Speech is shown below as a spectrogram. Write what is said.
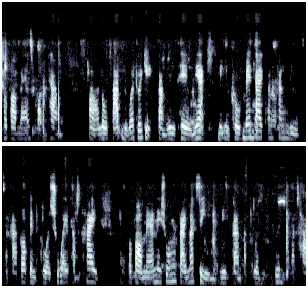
performance ของทาง โลตัสหรือว่าธุรกิจฝั่งรีเทลเนี่ยมี improvement ได้ค่อนข้างดีนะคะก็เป็นตัวช่วยทำให้ performance ในช่วงไตรมาสสี่เนี่ยมีการปรับตัวดีขึ้นนะคะ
